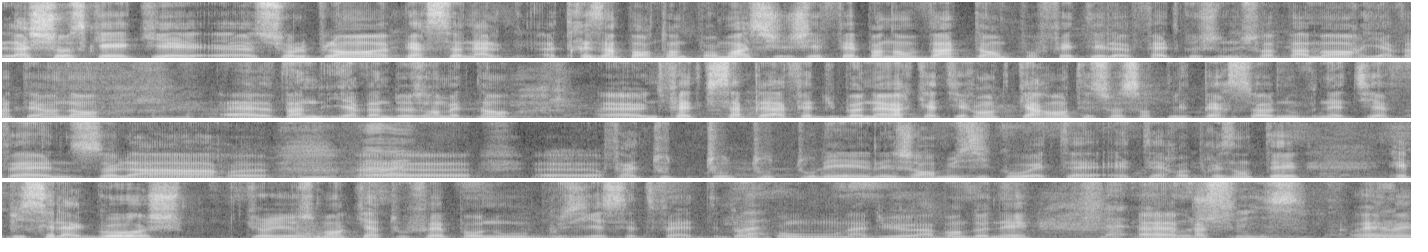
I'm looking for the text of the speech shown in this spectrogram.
La chose qui est, qui est sur le plan personnel très importante pour moi, j'ai fait pendant 20 ans pour fêter le fait que je ne sois pas mort il y a 21 ans, il y a 22 ans maintenant. Euh, une fête qui s'appelait la Fête du Bonheur, qui attirait entre 40 et 60 000 personnes, où venaient TFN, Solar, euh, euh, enfin tous les, genres musicaux étaient, étaient représentés. Et puis c'est la gauche, curieusement, qui a tout fait pour nous bousiller cette fête. Donc on, a dû abandonner. La, gauche suisse Oui, oui.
